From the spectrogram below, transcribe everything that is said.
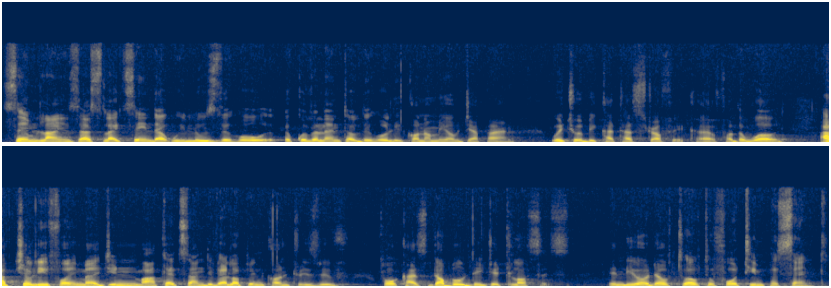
same lines. That's like saying that we lose the whole equivalent of the whole economy of Japan, which would be catastrophic uh, for the world. Actually, for emerging markets and developing countries, we've forecast double digit losses in the order of 12 to 14 percent.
